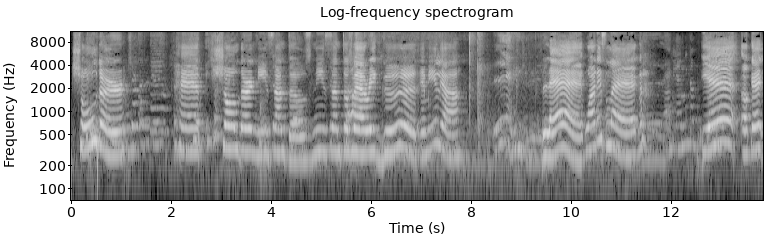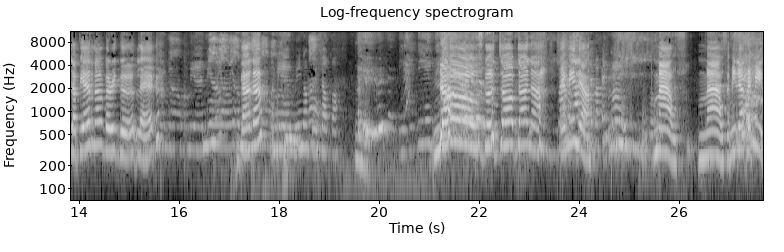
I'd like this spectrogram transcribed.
Shoulder. Head, shoulder, knees and toes. Knees and toes. Very good. Emilia. Leg. What is leg? Yeah. Okay. La pierna. Very good. Leg. Dana. Nose. Good job, Dana. Emilia. Mouth. Mouth. Emilia, repeat.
